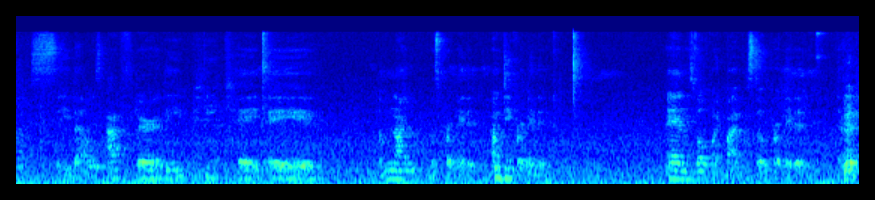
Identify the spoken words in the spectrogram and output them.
Let's see, that was after the pKa of um, 9 was protonated. I'm deprotonated. And 12.5 was still protonated. Good.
